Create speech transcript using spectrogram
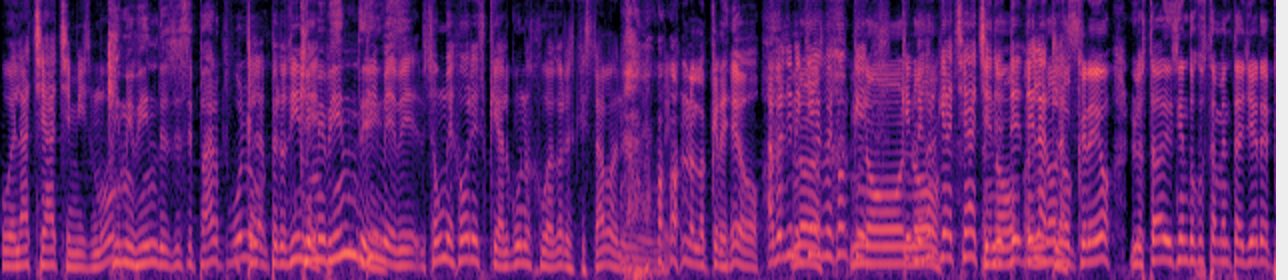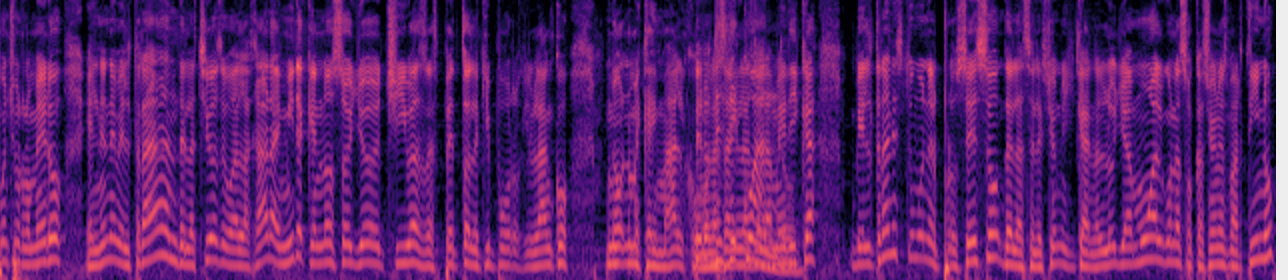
o el HH mismo. ¿Qué me vendes de ese par, Polo? Pero dime, ¿Qué me vendes? dime, son mejores que algunos jugadores que estaban. en- No, no lo creo. A ver, dime, No, ¿quién es mejor que- no, que no. mejor que HH de- No, de- del no Atlas? lo creo. Lo estaba diciendo justamente ayer de Poncho Romero, el nene Beltrán de las Chivas de Guadalajara. Y mira que no soy yo Chivas, respeto al equipo rojiblanco. No, no me cae mal como ¿Pero las desde Águilas de cuándo? la América. Beltrán estuvo en el proceso de la selección mexicana. Lo llamó algunas ocasiones Martino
